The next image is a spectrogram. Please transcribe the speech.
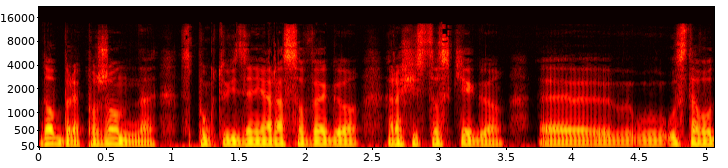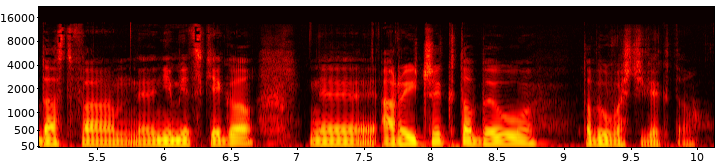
dobre, porządne, z punktu widzenia rasowego, rasistowskiego, ustawodawstwa niemieckiego. Aryjczyk to był, to był właściwie kto?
